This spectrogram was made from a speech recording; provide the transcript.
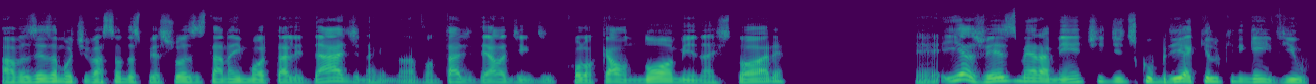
às vezes a motivação das pessoas está na imortalidade, na, vontade dela de, de, colocar o nome na história, é, e às vezes meramente de descobrir aquilo que ninguém viu.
